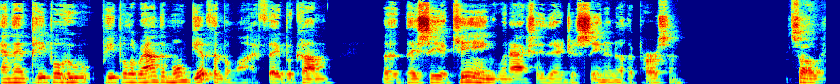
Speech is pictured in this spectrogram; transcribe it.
and then people who people around them won't give them a life. They become they see a king when actually they're just seeing another person. So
